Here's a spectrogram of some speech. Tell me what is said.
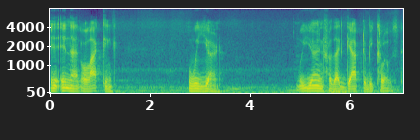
in, in that lacking, we yearn. We yearn for that gap to be closed.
